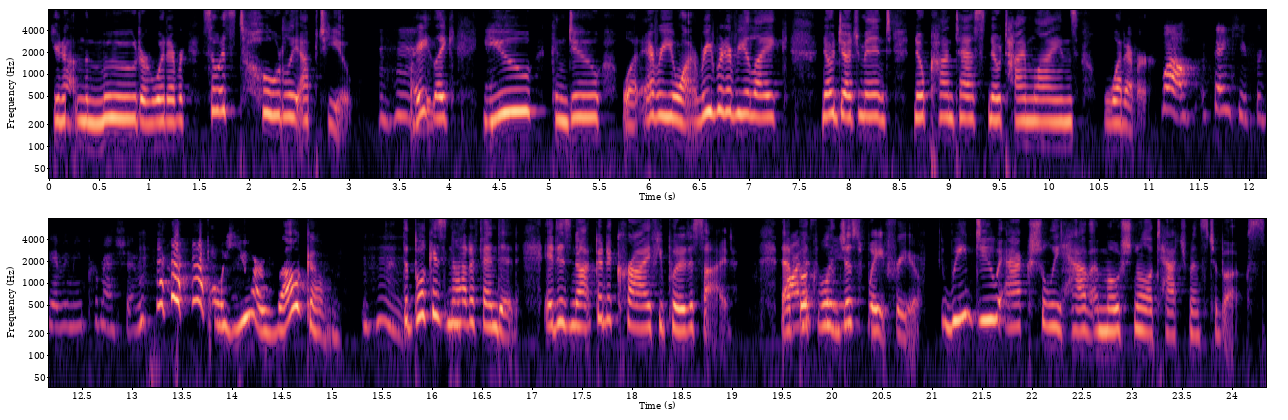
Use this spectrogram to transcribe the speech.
you're not in the mood or whatever. So it's totally up to you. Mm-hmm. Right? Like you can do whatever you want. Read whatever you like. No judgment, no contest, no timelines, whatever. Well, thank you for giving me permission. oh, you are welcome. Mm-hmm. The book is not offended. It is not going to cry if you put it aside. That Honestly, book will just wait for you. We do actually have emotional attachments to books.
